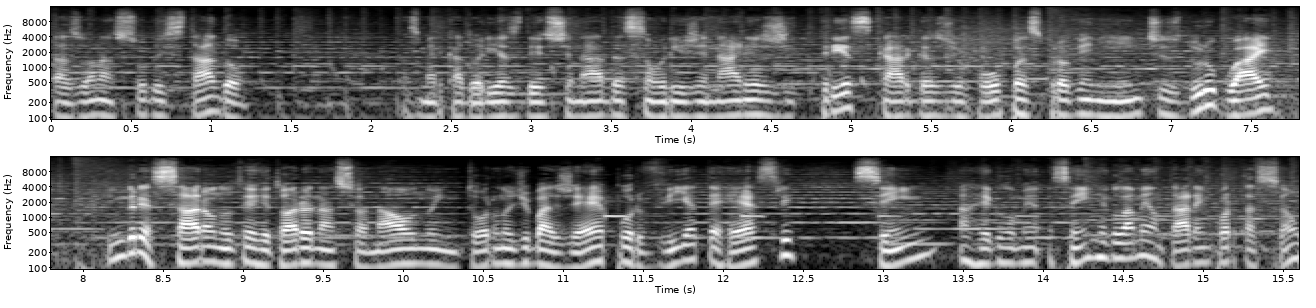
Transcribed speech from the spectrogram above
da zona sul do estado. As mercadorias destinadas são originárias de três cargas de roupas provenientes do Uruguai que ingressaram no território nacional no entorno de Bagé por via terrestre sem, sem regulamentar a importação.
